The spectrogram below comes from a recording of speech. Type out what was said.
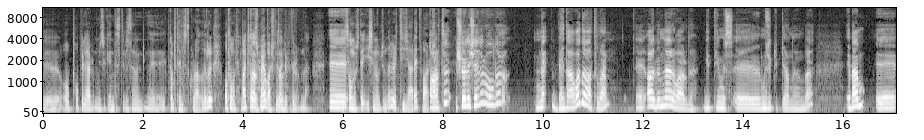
e, o popüler müzik endüstrisinin e, kapitalist kuralları otomatikman çalışmaya tabii, başlıyor tabii. öyle bir durumda. Ee, Sonuçta işin ucunda bir ticaret var. Çünkü. Artı şöyle şeyler oldu. Ne, bedava dağıtılan e, albümler vardı gittiğimiz e, müzik dükkanlarında. E ben e,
